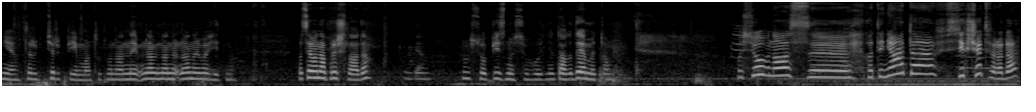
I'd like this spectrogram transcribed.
Ні, тер- терпімо. Тут вона не, вона не вагітна. Оце вона прийшла, так? Да? Да. Ну все, пізно сьогодні. Так, де ми там? Ось у нас е, котенята, всіх четверо, так? Да?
